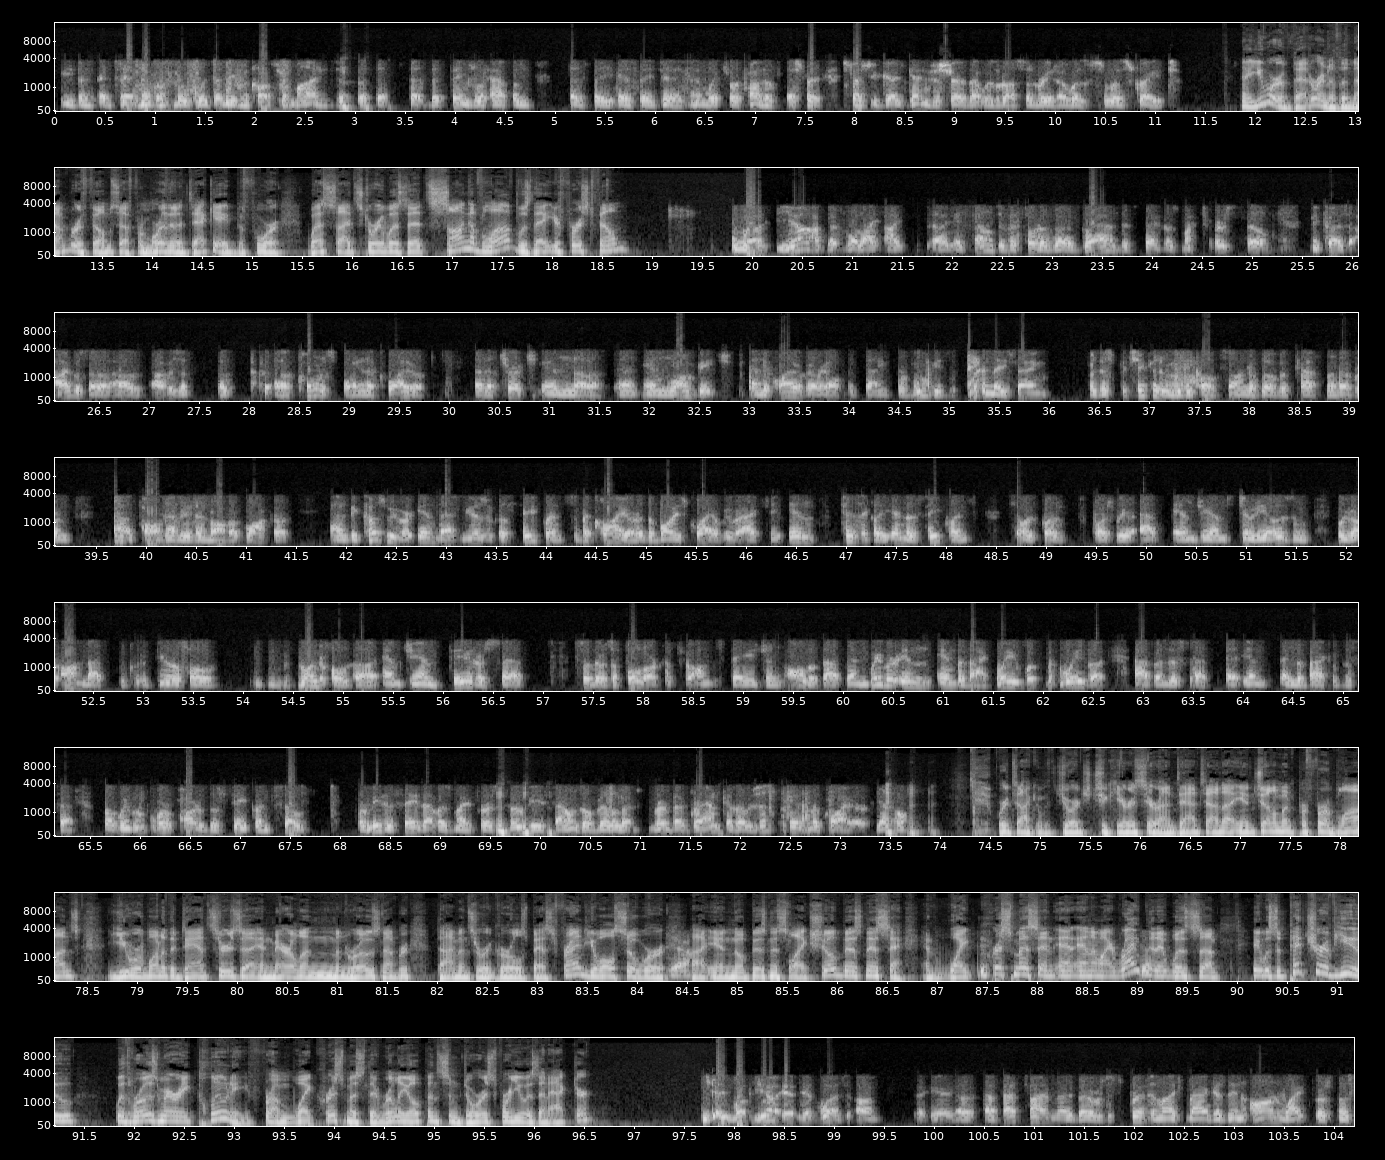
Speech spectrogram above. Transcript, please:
even it, it never it didn't even cross our minds that, that, that, that things would happen as they as they did, and which were kind of especially getting to share that with Russ and Rita was was great. Now, you were a veteran of a number of films uh, for more than a decade before West Side Story. Was that Song of Love? Was that your first film? Well, yeah, but well, I, I uh, it sounds a bit sort of uh, grand to say it was my first film because I was a, a I was a, a, a chorus boy in a choir at a church in uh, in Long Beach, and the choir very often sang for movies, and they sang for this particular movie called Song of Love with Katharine Hepburn, uh, Paul Henreid, and Robert Walker. And because we were in that musical sequence, the choir, the boys' choir, we were actually in physically in the sequence. So of course, of course, we were at MGM Studios, and we were on that beautiful, wonderful uh, MGM theater set. So there was a full orchestra on the stage and all of that. And we were in, in the back, way way up in the set, uh, in in the back of the set. But we were part of the sequence. So for me to say that was my first movie sounds a little bit, little bit grand because I was just a kid in the choir, you know. We're talking with George Chakiris here on Downtown. Uh, and Gentlemen Prefer Blondes. You were one of the dancers uh, in Marilyn Monroe's number, Diamonds Are a Girl's Best Friend. You also were yeah. uh, in No Business Like Show Business and, and White Christmas. And, and, and am I right yeah. that it was, um, it was a picture of you with Rosemary Clooney from White Christmas that really opened some doors for you as an actor? Yeah, it, it was. Um, uh, at that time, uh, there was a spread in Life magazine on White Christmas,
